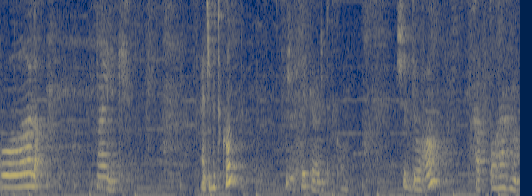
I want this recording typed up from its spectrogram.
voilà هايلك عجبتكم؟ je sais عجبتكم. شدوها حطوها هنا.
